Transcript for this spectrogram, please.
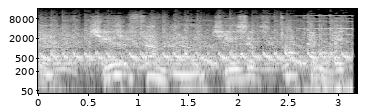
She's a family. She's a fucking big.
